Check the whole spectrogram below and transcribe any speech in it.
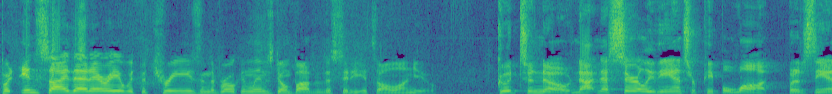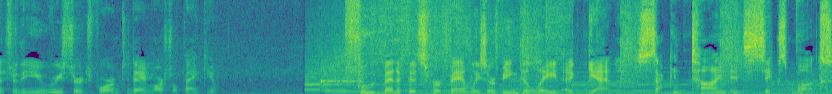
But inside that area with the trees and the broken limbs, don't bother the city. It's all on you. Good to know. Not necessarily the answer people want, but it's the answer that you researched for them today. Marshall, thank you. Food benefits for families are being delayed again, second time in six months.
